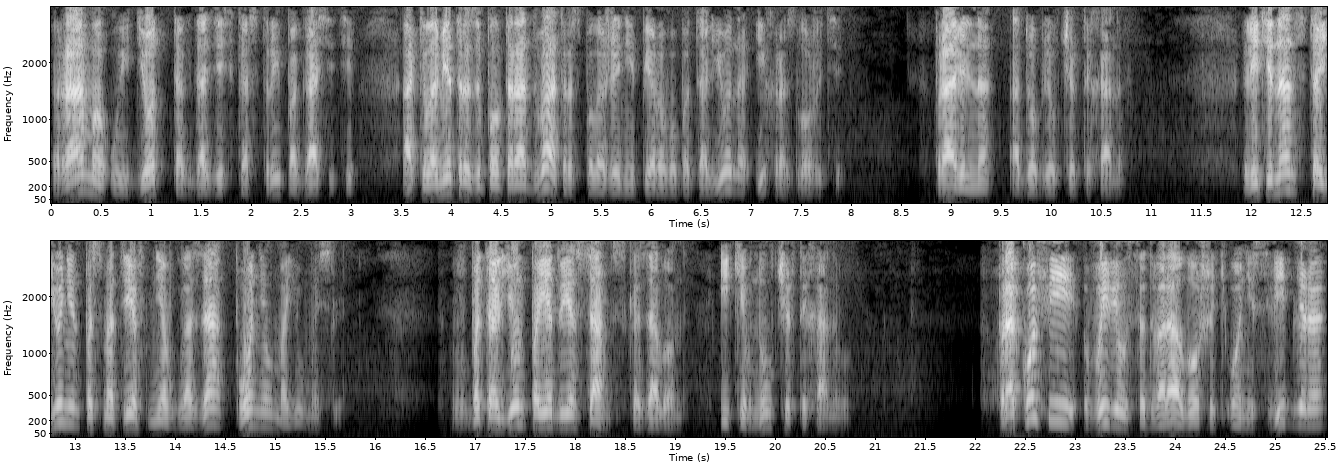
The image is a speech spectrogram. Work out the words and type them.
Рама уйдет, тогда здесь костры погасите, а километра за полтора-два от расположения первого батальона их разложите. Правильно, одобрил Чертыханов. Лейтенант Стоюнин, посмотрев мне в глаза, понял мою мысль. «В батальон поеду я сам», — сказал он, и кивнул Чертыханову. Прокофий вывел со двора лошадь Они Свидлера,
